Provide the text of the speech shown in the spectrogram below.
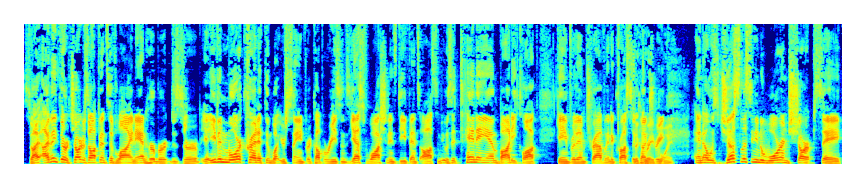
so I, I, think their Chargers offensive line and Herbert deserve even more credit than what you're saying for a couple reasons. Yes, Washington's defense awesome. It was a 10 a.m. body clock game for them traveling across the country. And I was just listening to Warren Sharp say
